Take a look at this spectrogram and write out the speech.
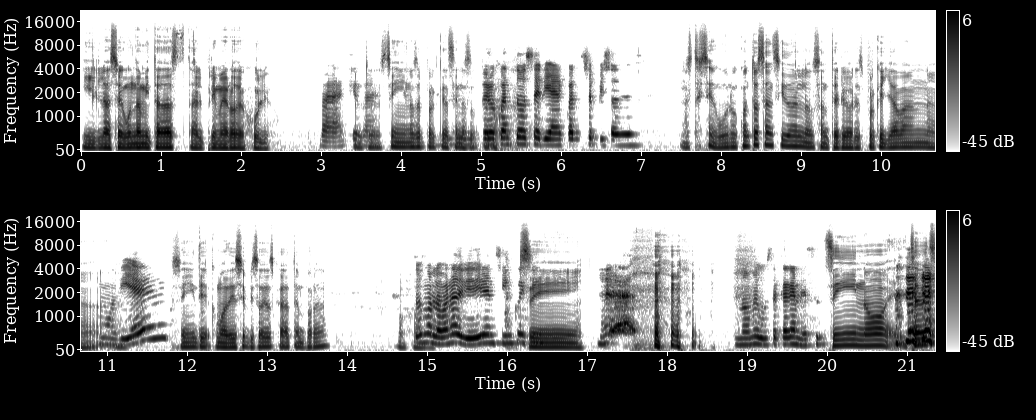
y la segunda mitad hasta el primero de julio. Va, que va. Entonces, sí, no sé por qué hacen eso. Pero ¿cuántos serían? ¿Cuántos episodios? no estoy seguro. ¿Cuántos han sido en los anteriores? Porque ya van a... ¿Como 10? Sí, como 10 episodios cada temporada. Ajá. Entonces nos lo van a dividir en 5 y 5. Sí. No me gusta que hagan eso. Sí, no, eh, ¿sabes?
